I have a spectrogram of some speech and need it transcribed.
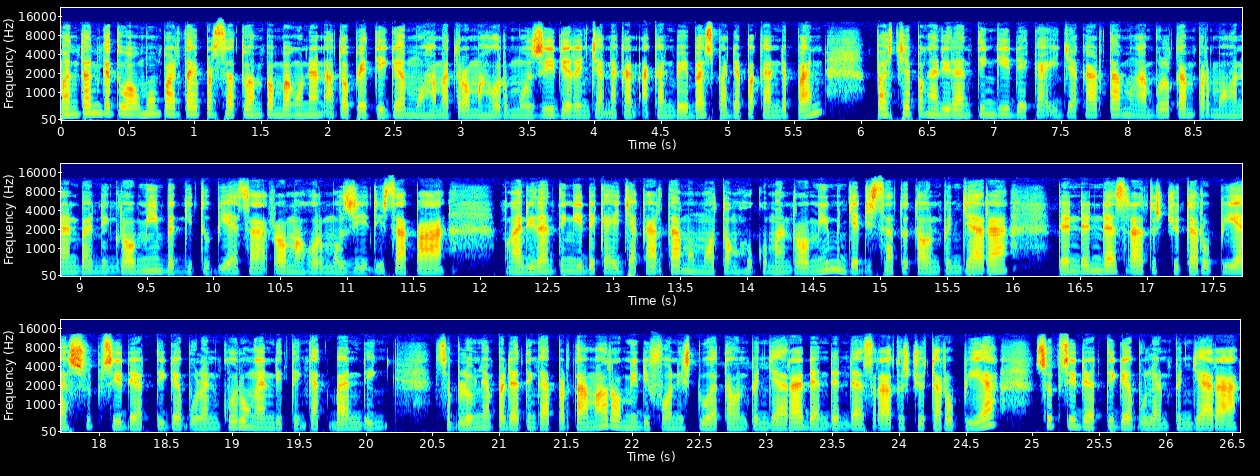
Mantan Ketua Umum Partai Persatuan Pembangunan atau P3 Muhammad Romahur Muzi direncanakan akan bebas pada pekan depan pasca Pengadilan Tinggi DKI Jakarta mengabulkan permohonan banding Romi begitu biasa Romahur Muzi disapa. Pengadilan Tinggi DKI Jakarta memotong hukuman Romi menjadi satu tahun penjara dan denda 100 juta rupiah subsidiar tiga bulan kurungan di tingkat banding. Sebelumnya pada tingkat pertama Romi difonis dua tahun penjara dan denda 100 juta rupiah subsidiar tiga bulan penjara.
